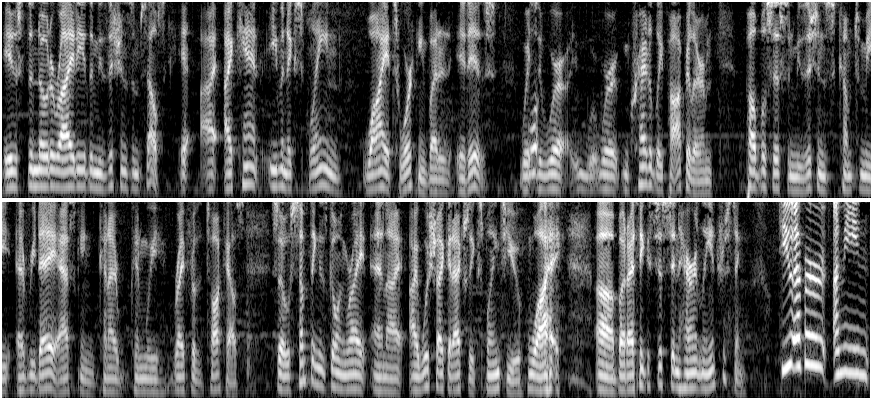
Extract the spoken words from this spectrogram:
is the notoriety of the musicians themselves. It, I I can't even explain why it's working, but it, it is. We, Well- we're we're incredibly popular, and publicists and musicians come to me every day asking, "Can I can we write for the Talkhouse?" So something is going right, and I, I wish I could actually explain to you why, uh, but I think it's just inherently interesting. Do you ever? I mean,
